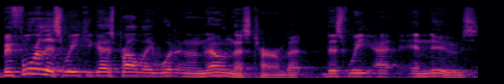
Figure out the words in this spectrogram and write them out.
before this week, you guys probably wouldn't have known this term, but this week uh, in news,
